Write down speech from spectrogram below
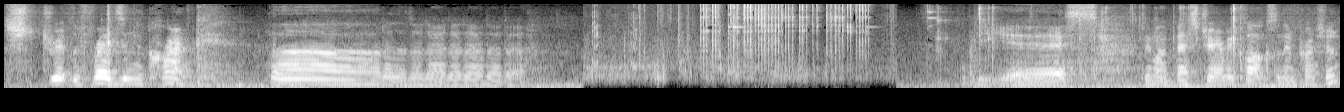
strip the threads in the crank. Ah, da, da, da, yes. Do my best Jeremy Clarkson impression.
